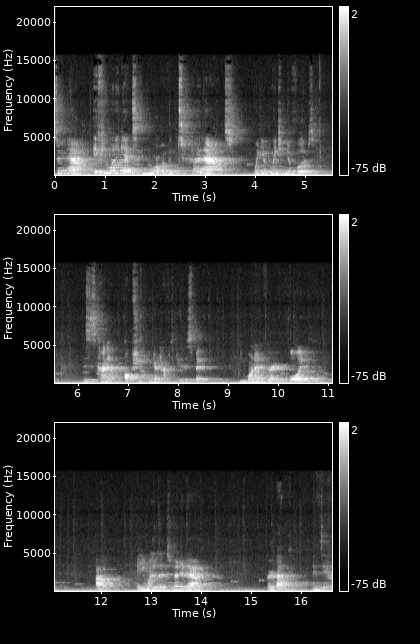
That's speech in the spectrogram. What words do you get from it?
So now, if you want to get more of a turnout when you're pointing your foot, this is kind of optional, you don't have to do this, but you want to go forward, up, and you want to then turn it out, go back and down.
